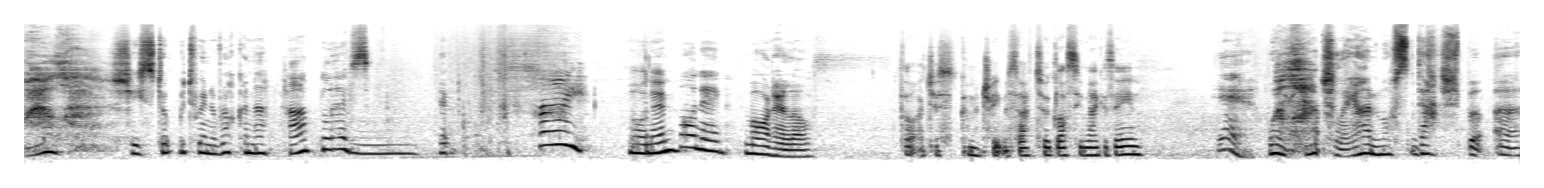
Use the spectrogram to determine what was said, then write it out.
Well, she's stuck between a rock and a hard place. Yep. Hi. Morning. Morning. Morning, love. Thought I'd just come and treat myself to a glossy magazine. Yeah. Well, actually, I must dash, but uh,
